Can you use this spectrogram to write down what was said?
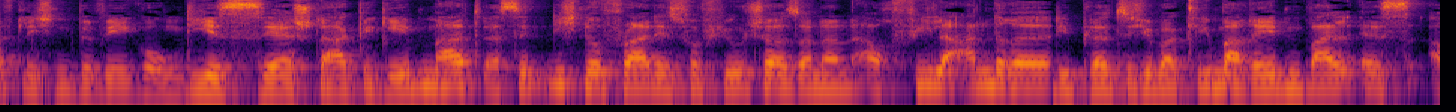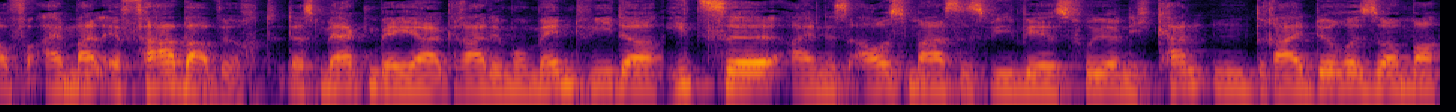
gesellschaftlichen Bewegung, die es sehr stark gegeben hat, das sind nicht nur Fridays for Future, sondern auch viele andere, die plötzlich über Klima reden, weil es auf einmal erfahrbar wird. Das merken wir ja gerade im Moment wieder. Hitze eines Ausmaßes, wie wir es früher nicht kannten, drei Dürresommer.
